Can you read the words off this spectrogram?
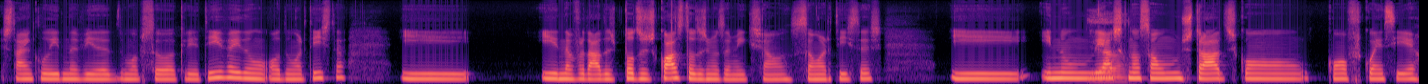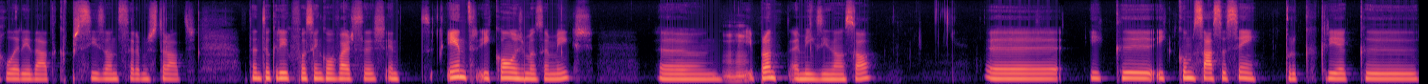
está incluído na vida de uma pessoa criativa e de um, ou de um artista e, e na verdade os- todos, quase todos os meus amigos são, são artistas e, e, não, e Yeah. acho que não são mostrados com, com a frequência e a regularidade que precisam de ser mostrados. Portanto, eu queria que fossem conversas entre, entre e com os meus amigos, hum, Uhum. e pronto, amigos e não só, eh, e, que, e que começasse assim, porque queria que,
